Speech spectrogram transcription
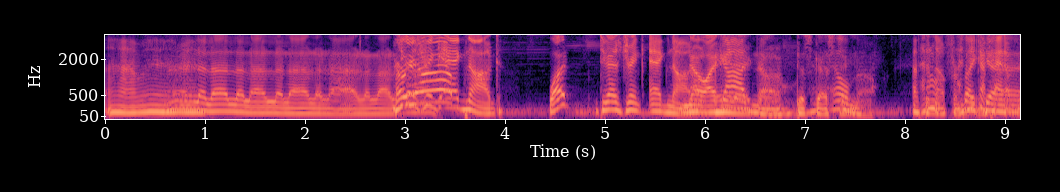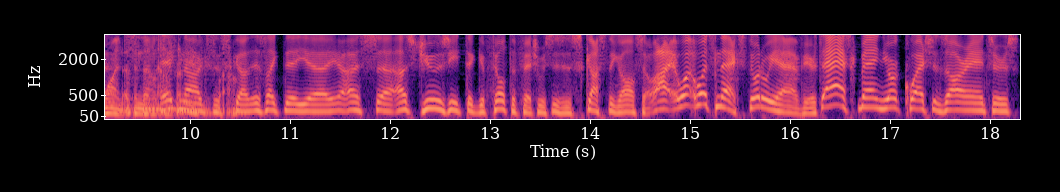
Um, La, la, la, la, la, la, la, la, la, la. do you Hurry guys drink up! eggnog? What? Do you guys drink eggnog? No, I hate God, eggnog. no. Disgusting. Hell no. that's enough for I me. think I've had it once, and that was enough for me. Eggnog's disgusting. It's like the uh, us uh, us Jews eat the gefilte fish, which is disgusting. Also, all right, what, what's next? What do we have here? It's Ask Ben. Your questions, our answers.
